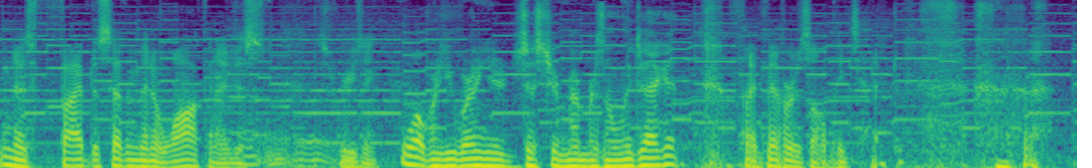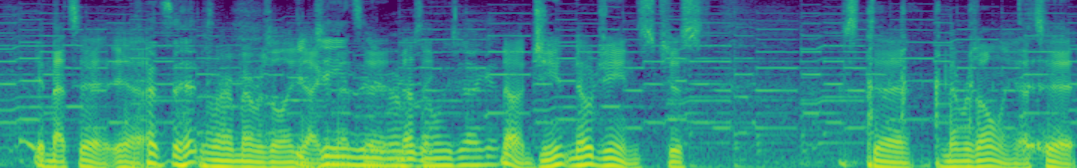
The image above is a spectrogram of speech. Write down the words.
you know, five to seven minute walk, and I just, was freezing. What were you wearing? Your just your members only jacket? My members only jacket. and that's it, yeah. That's it? My members only Your jacket. jeans and members Nothing. only jacket? No, jean, no jeans. Just, just uh, members only. That's it.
